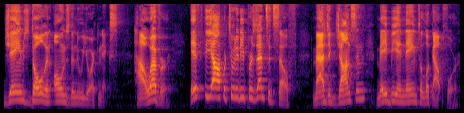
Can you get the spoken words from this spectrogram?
James Dolan owns the New York Knicks. However, if the opportunity presents itself, Magic Johnson may be a name to look out for.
